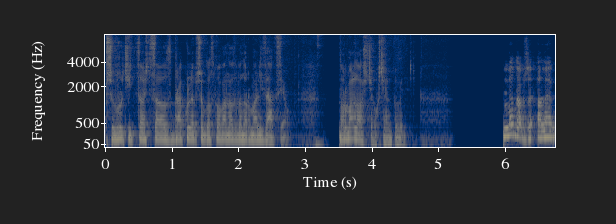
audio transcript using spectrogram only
przywrócić coś, co z braku lepszego słowa nazwę normalizacją. Normalnością, chciałem powiedzieć. No dobrze, ale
